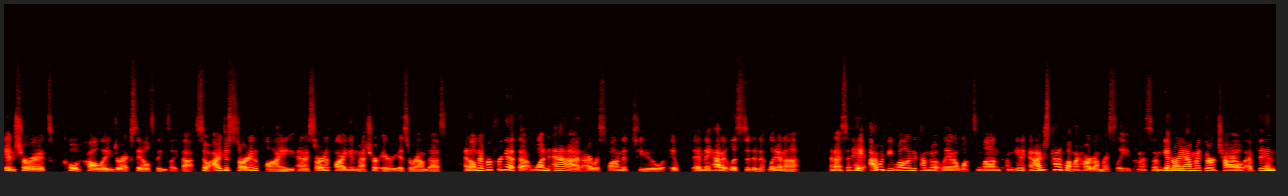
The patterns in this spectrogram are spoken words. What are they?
insurance, cold calling, direct sales, things like that. So I just started applying and I started applying in metro areas around us. And I'll never forget that one ad I responded to, it, and they had it listed in Atlanta and I said, Hey, I would be willing to come to Atlanta once a month. I'm getting, and I just kind of put my heart on my sleeve. And I said, I'm getting ready to have my third child. I've been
